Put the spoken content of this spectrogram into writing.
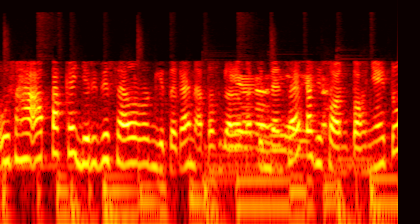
Usaha apa kayak jadi reseller? gitu kan atau segala yeah, macam dan yeah, saya yeah. kasih contohnya itu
